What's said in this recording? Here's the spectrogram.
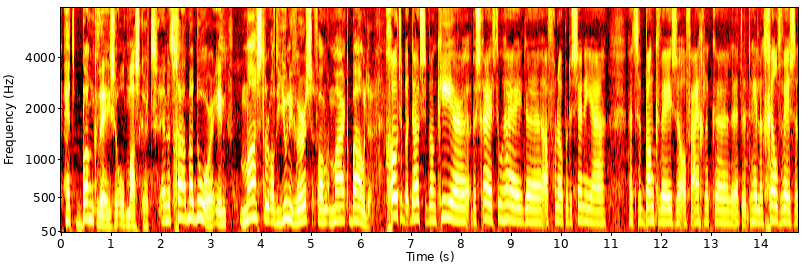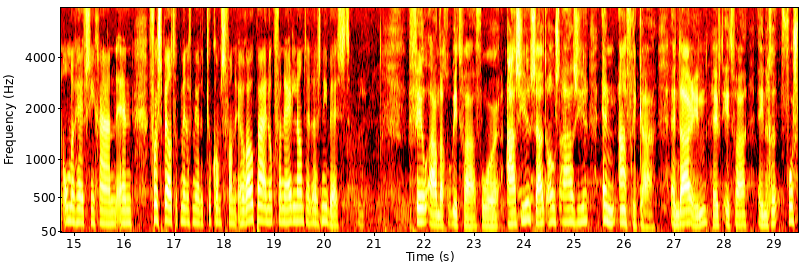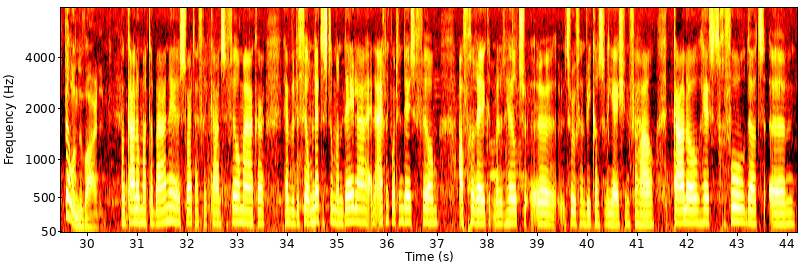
Het bankwezen ontmaskerd. En het gaat maar door in Master of the Universe van Mark Bouder. Grote Duitse bankier beschrijft hoe hij de afgelopen decennia... het bankwezen of eigenlijk het, het, hele geldwezen ten onder heeft zien gaan. En voorspelt ook min of meer de toekomst van Europa en ook van Nederland. En dat is niet best. Veel aandacht op ITVA voor Azië, Zuidoost-Azië en Afrika. En daarin heeft ITVA enige voorspellende waarde. Van Carlo Matabane, een zwart-Afrikaanse filmmaker... hebben we de film Letters to Mandela. En eigenlijk wordt in deze film afgerekend met het heel uh, Truth and Reconciliation verhaal. Carlo heeft het gevoel dat um,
